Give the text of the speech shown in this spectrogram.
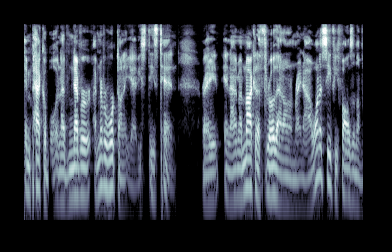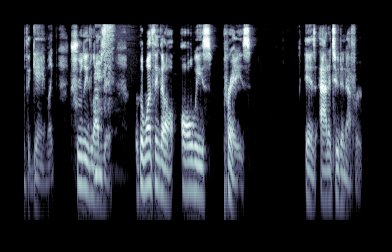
impeccable, and I've never I've never worked on it yet. He's he's ten, right? And I'm, I'm not going to throw that on him right now. I want to see if he falls in love with the game, like truly loves it. But the one thing that I'll always praise is attitude and effort.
